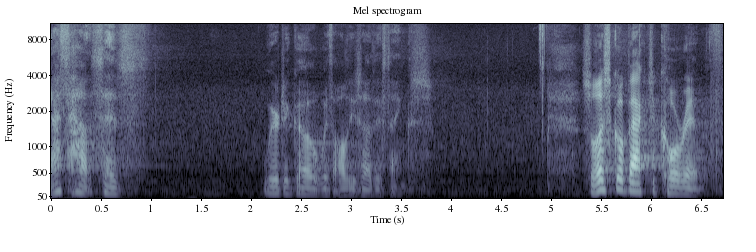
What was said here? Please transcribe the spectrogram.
That's how it says we're to go with all these other things. So let's go back to Corinth.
